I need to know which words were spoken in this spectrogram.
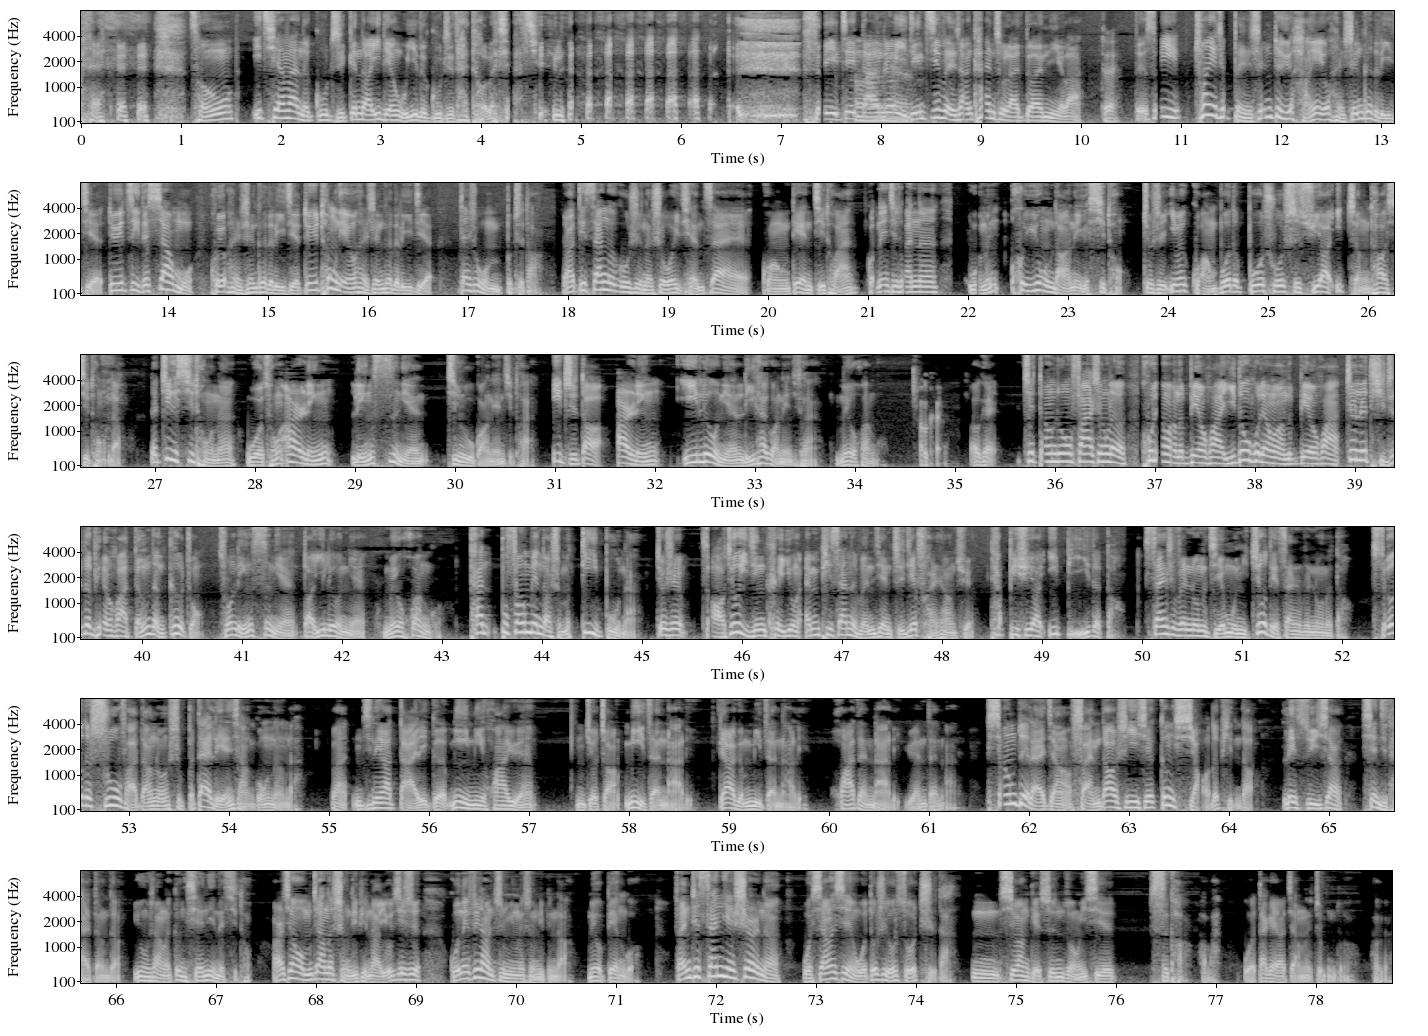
从一千万的估值跟到一点五亿的估值才投了下去呢。所以这当中已经基本上看出来端倪了。对对，所以创业者本身对于行业有很深刻的理解，对于自己的项目会有很深刻的理解，对于痛点有很深刻的理解，但是我们不知道。然后第三个故事呢，是我以前在广电集团，广电集团呢，我们会用到那个系统，就是因为广播的播出是需要一整套系统的。那这个系统呢？我从二零零四年进入广电集团，一直到二零一六年离开广电集团，没有换过。OK，OK，这当中发生了互联网的变化、移动互联网的变化、政治体制的变化等等各种。从零四年到一六年没有换过，它不方便到什么地步呢？就是早就已经可以用 MP3 的文件直接传上去，它必须要一比一的导，三十分钟的节目你就得三十分钟的导，所有的输入法当中是不带联想功能的。是吧？你今天要打一个秘密花园，你就找蜜在哪里，第二个蜜在哪里，花在哪里，园在哪里？相对来讲，反倒是一些更小的频道，类似于像县级台等等，用上了更先进的系统。而像我们这样的省级频道，尤其是国内非常知名的省级频道，没有变过。反正这三件事儿呢，我相信我都是有所指的。嗯，希望给孙总一些思考，好吧？我大概要讲的这么多，好的。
